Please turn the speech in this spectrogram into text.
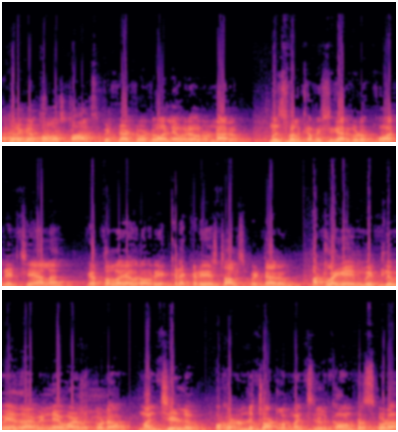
అక్కడ గతంలో స్టాల్స్ పెట్టినటువంటి వాళ్ళు ఎవరెవరు ఉన్నారు? మున్సిపల్ కమిషనర్ గారు కూడా కోఆర్డినేట్ చేయాలా? గతంలో ఎవరెవరు ఎక్కడెక్కడ ఏ స్టాల్స్ పెట్టారు? అట్లాగే మెట్ల మీద వెళ్ళే వాళ్ళకి కూడా మంచిళ్ళు ఒక రెండు చోట్ల మంచినీళ్ళు కౌంటర్స్ కూడా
